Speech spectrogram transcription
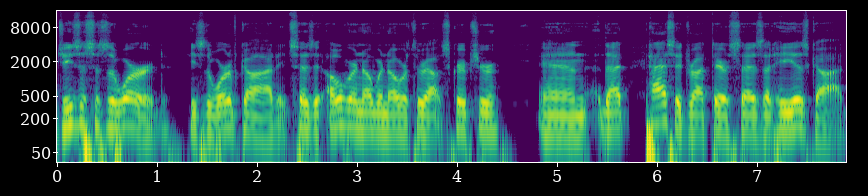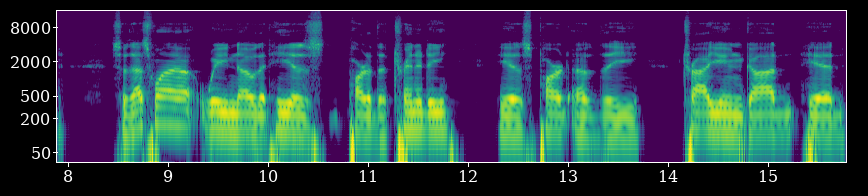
Jesus is the Word. He's the Word of God. It says it over and over and over throughout Scripture. And that passage right there says that He is God. So that's why we know that he is part of the Trinity. He is part of the triune Godhead.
